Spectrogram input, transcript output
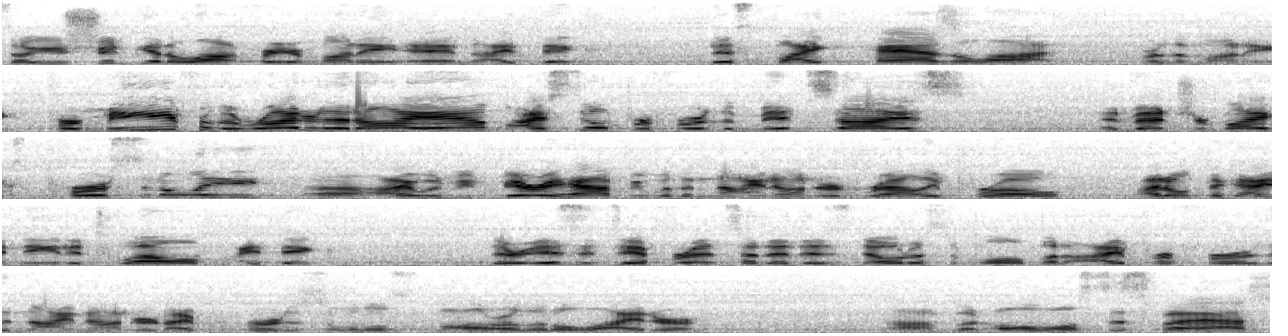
so you should get a lot for your money, and I think this bike has a lot for the money. For me, for the rider that I am, I still prefer the midsize adventure bikes personally. Uh, I would be very happy with a 900 Rally Pro. I don't think I need a 12. I think there is a difference and it is noticeable, but I prefer the 900. I prefer just a little smaller, a little lighter, um, but almost as fast.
